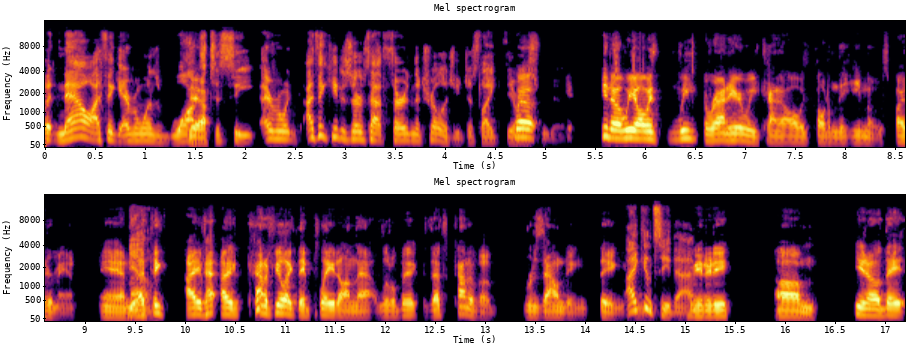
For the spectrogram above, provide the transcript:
But now I think everyone's wants Yeah. to see everyone. I think he deserves that third in the trilogy, just like the Well, rest of them do. You know, we always we around here we kind of always called him the emo Spider-Man, and I think I've I kind of feel like they played on that a little bit because that's kind of a resounding thing. I can see that. community. Um, you know, they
